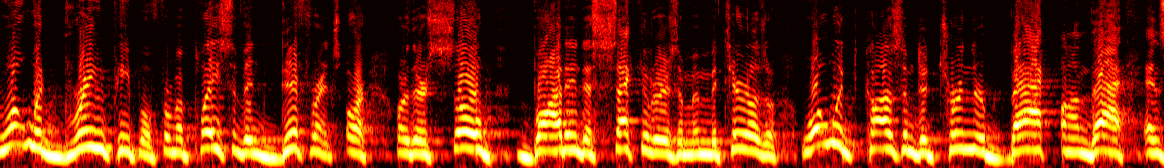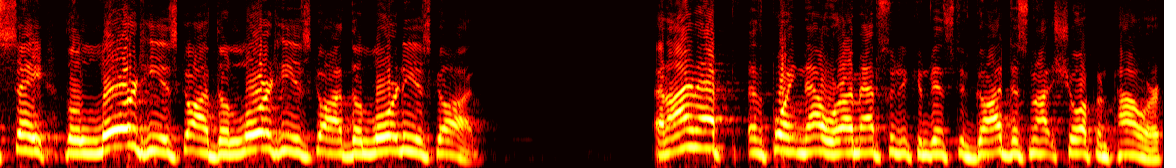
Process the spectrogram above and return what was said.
What would bring people from a place of indifference or, or they're so bought into secularism and materialism? What would cause them to turn their back on that and say, The Lord, He is God, the Lord, He is God, the Lord, He is God? And I'm at the point now where I'm absolutely convinced if God does not show up in power,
